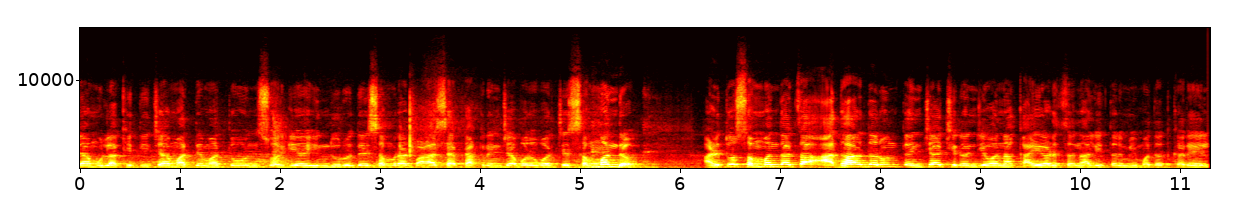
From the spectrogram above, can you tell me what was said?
त्या मुलाखतीच्या माध्यमातून स्वर्गीय हिंदू हृदय सम्राट बाळासाहेब ठाकरेंच्या बरोबरचे संबंध आणि तो संबंधाचा आधार धरून त्यांच्या चिरंजीवांना काही अडचण आली तर मी मदत करेल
